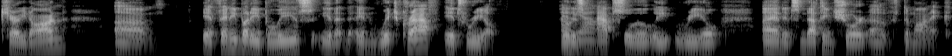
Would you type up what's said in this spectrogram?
carried on. Um, if anybody believes you know in witchcraft, it's real. Oh, It is yeah. absolutely real, and it's nothing short of demonic.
